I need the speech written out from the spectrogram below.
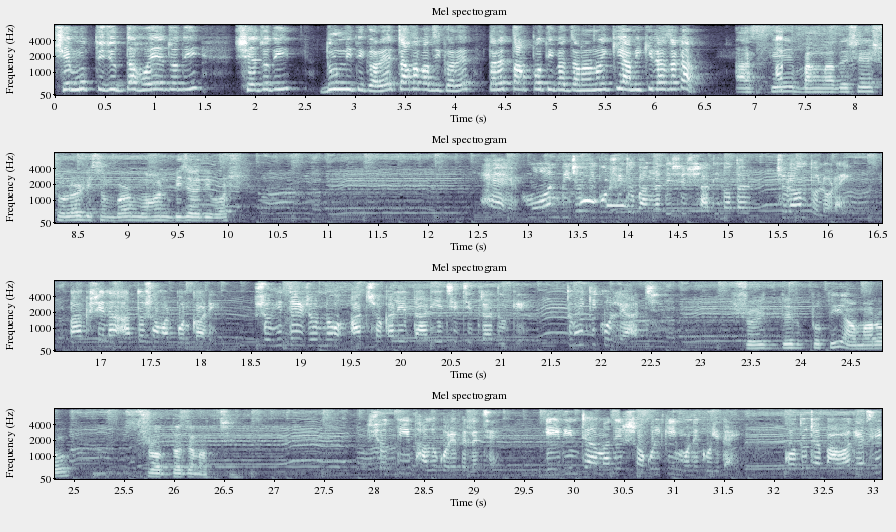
সে মুক্তিযোদ্ধা হয়ে যদি সে যদি দুর্নীতি করে চাঁদাবাজি করে তাহলে তার প্রতিবাদ জানানোই কি আমি কি রাজাকার? আজকে বাংলাদেশে ষোলোই ডিসেম্বর মহান বিজয় দিবস। হ্যাঁ মহান বিজয় দিবসই তো বাংলাদেশের স্বাধীনতার চূড়ান্ত লড়াই। পাক সেনা আত্মসমর্পণ করে। শহীদদের জন্য আজ সকালে দাঁড়িয়েছি চিত্রা দুর্গে তুমি কি করলে আজ? শহীদদের প্রতি আমারও শ্রদ্ধা জানাচ্ছি। সত্যি ভালো করে ফেলেছে। এই আমাদের সকলকেই মনে করিয়ে দেয়। কতটা পাওয়া গেছে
